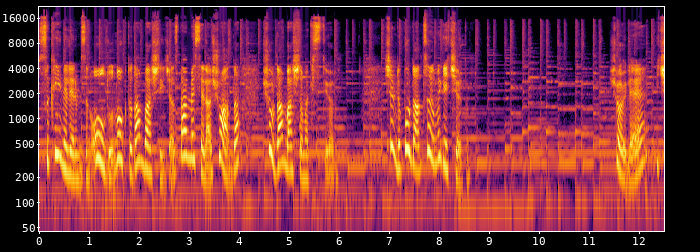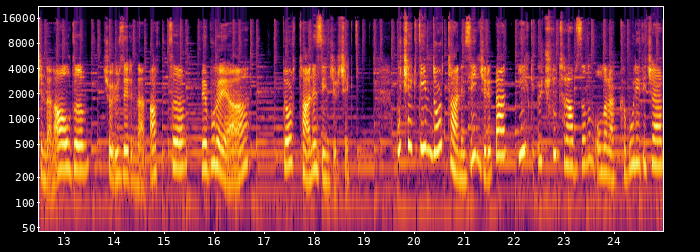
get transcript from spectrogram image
sık iğnelerimizin olduğu noktadan başlayacağız. Ben mesela şu anda şuradan başlamak istiyorum. Şimdi buradan tığımı geçirdim. Şöyle içinden aldım. Şöyle üzerinden attım ve buraya 4 tane zincir çektim. Bu çektiğim 4 tane zinciri ben ilk üçlü trabzanım olarak kabul edeceğim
